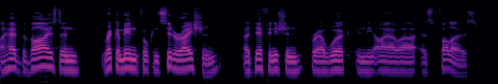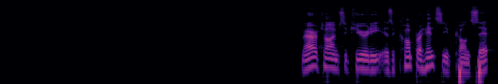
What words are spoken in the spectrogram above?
I have devised and recommend for consideration a definition for our work in the IOR as follows. Maritime security is a comprehensive concept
